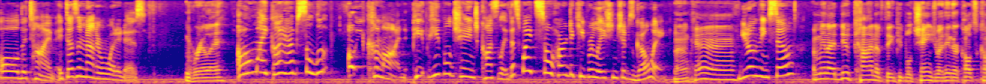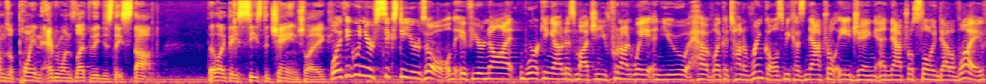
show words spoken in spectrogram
all the time. It doesn't matter what it is. Really? Oh my God, absolutely. Oh, come on. Pe- people change constantly. That's why it's so hard to keep relationships going. Okay. You don't think so? I mean, I do kind of think people change, but I think there also comes a point in everyone's life that they just they stop. That like they cease to change. Like Well, I think when you're 60 years old, if you're not working out as much and you've put on weight and you have like a ton of wrinkles because natural aging and natural slowing down of life,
